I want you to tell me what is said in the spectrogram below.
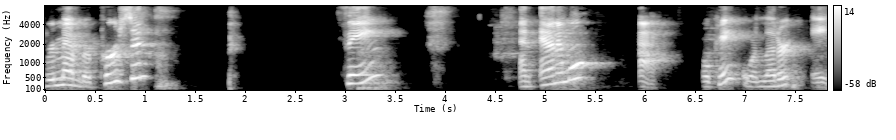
Remember, person, thing, an animal, ah. Okay? Or letter A.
